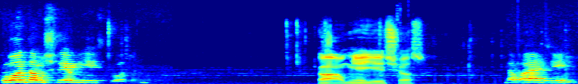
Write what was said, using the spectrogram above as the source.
Вон там шлем есть, вот он. А, у меня есть сейчас. Давай одень.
